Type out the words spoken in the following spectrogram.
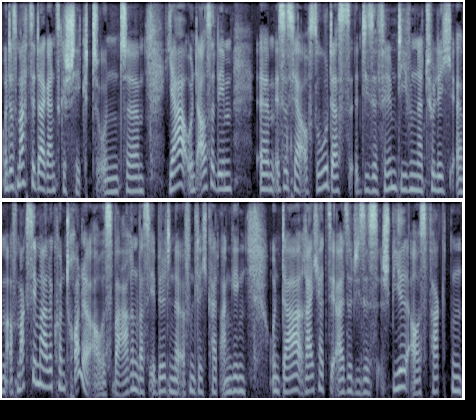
Und das macht sie da ganz geschickt. Und äh, ja, und außerdem ähm, ist es ja auch so, dass diese Filmdiven natürlich ähm, auf maximale Kontrolle aus waren, was ihr Bild in der Öffentlichkeit anging. Und da reichert sie also dieses Spiel aus Fakten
